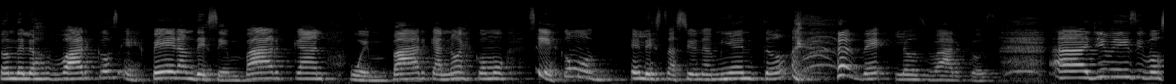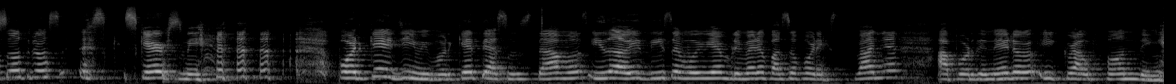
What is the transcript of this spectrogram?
Donde los barcos esperan, desembarcan o embarcan, ¿no? Es como, sí, es como el estacionamiento de los barcos. Ah, Jimmy dice, vosotros scares me. ¿Por qué, Jimmy? ¿Por qué te asustamos? Y David dice muy bien, primero pasó por España a por dinero y crowdfunding.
